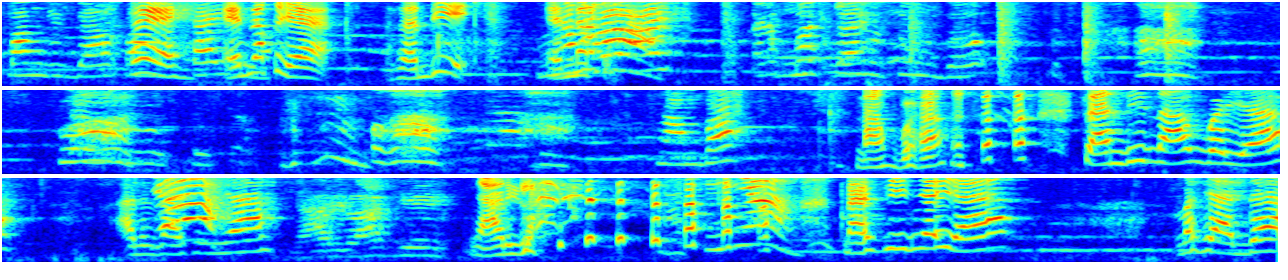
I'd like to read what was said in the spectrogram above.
panggil bapak. Eh, enak ya, Sandi? Enak. Enak banget guys. Ah. Wah. Ah. Nambah. Nambah. Sandi nambah ya. Ada nasinya. Nyari lagi. Nyari lagi. Nasinya. Nasinya ya. Masih ada.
